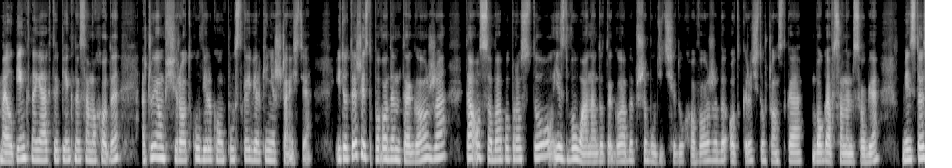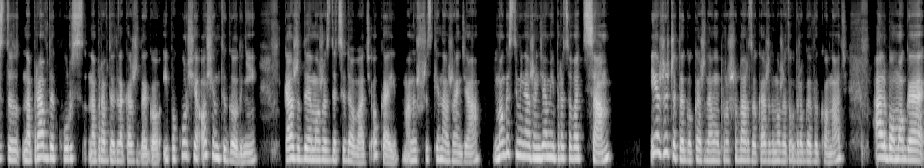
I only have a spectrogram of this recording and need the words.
mają piękne jachty, piękne samochody, a czują w środku wielką pustkę i wielkie nieszczęście. I to też jest powodem tego, że ta osoba po prostu jest wołana do tego, aby przebudzić się duchowo, żeby odkryć tą cząstkę Boga w samym sobie. Więc to jest to naprawdę kurs naprawdę dla każdego. I po kursie 8 tygodni każdy może zdecydować: OK, mam już wszystkie narzędzia i mogę z tymi narzędziami pracować sam, ja życzę tego każdemu, proszę bardzo, każdy może tą drogę wykonać. Albo mogę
